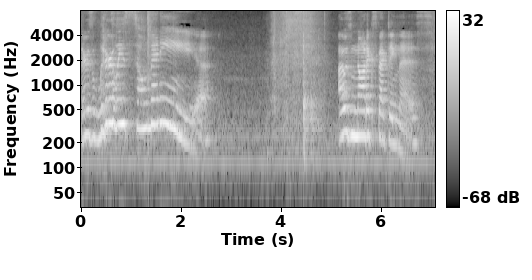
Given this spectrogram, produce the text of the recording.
there's literally so many! I was not expecting this.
